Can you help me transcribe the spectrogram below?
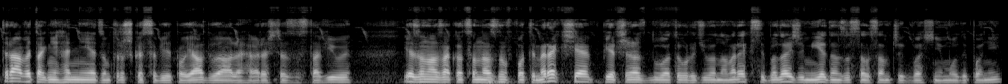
Trawę tak niechętnie jedzą, troszkę sobie pojadły, ale resztę zostawiły. Jest ona zakocona znów po tym reksie. Pierwszy raz było to urodziło nam reksy, bodajże mi jeden został samczyk właśnie młody po niej.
